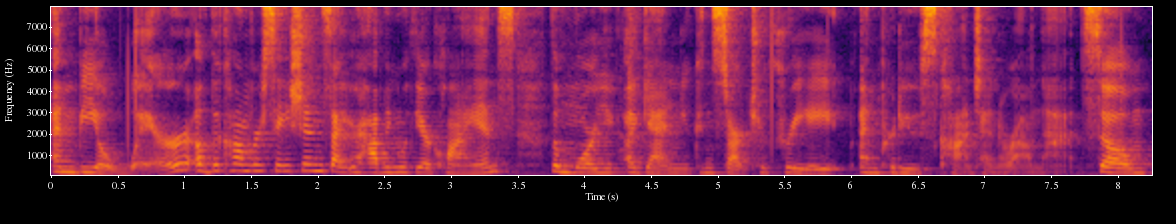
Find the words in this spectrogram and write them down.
and be aware of the conversations that you're having with your clients, the more you, again, you can start to create and produce content around that. So,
